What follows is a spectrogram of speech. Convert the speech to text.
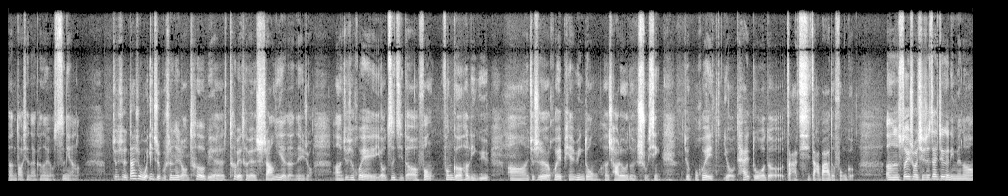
嗯，到现在可能有四年了。就是，但是我一直不是那种特别特别特别商业的那种，嗯、就是会有自己的风风格和领域，嗯、就是会偏运动和潮流的属性，就不会有太多的杂七杂八的风格。嗯，所以说，其实在这个里面呢，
